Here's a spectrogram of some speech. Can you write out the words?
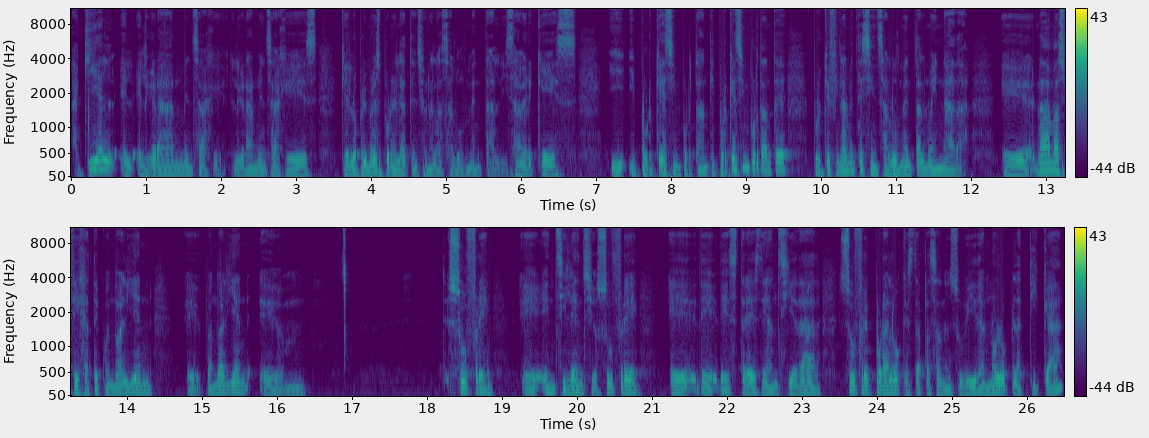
aquí el, el, gran mensaje, el gran mensaje es que lo primero es ponerle atención a la salud mental y saber qué es y, y por qué es importante. ¿Y por qué es importante? Porque finalmente sin salud mental no hay nada. Eh, nada más fíjate cuando alguien, eh, cuando alguien em, sufre eh, en silencio, sufre de, de, estrés, de ansiedad, sufre por algo que está pasando en su vida, no lo platica,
